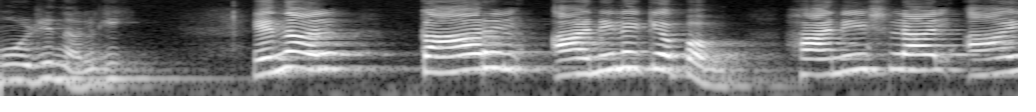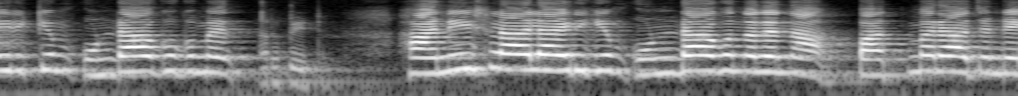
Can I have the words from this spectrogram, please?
മൊഴി നൽകി. എന്നാൽ കാറിൽ അനിലയ്ക്കൊപ്പം ഹനീഷ് ലാൽ ആയിരിക്കും ഉണ്ടാകുമെന്ന് റിപ്പീറ്റ് ഹനീഷ് ലാൽ ആയിരിക്കും ഉണ്ടാകുന്നതെന്ന പത്മരാജന്റെ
